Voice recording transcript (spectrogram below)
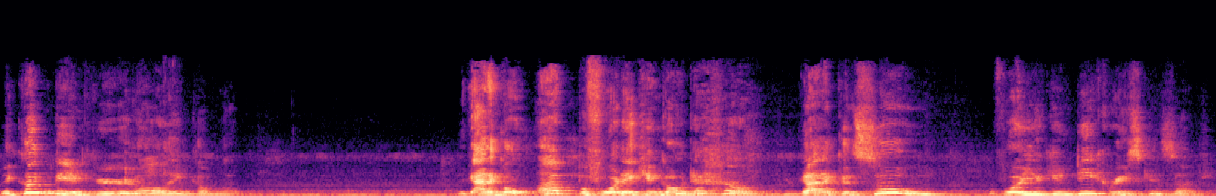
They couldn't be inferior at all income levels. They got to go up before they can go down. You got to consume before you can decrease consumption.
